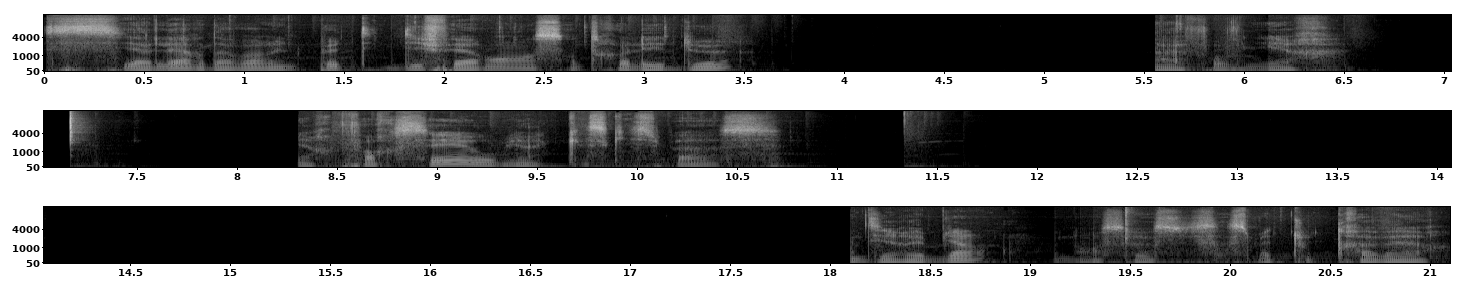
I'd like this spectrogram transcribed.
S'il y a l'air d'avoir une petite différence entre les deux. Ah, faut venir forcer ou bien qu'est-ce qui se passe? On dirait bien... Non, ça, se met tout de travers.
